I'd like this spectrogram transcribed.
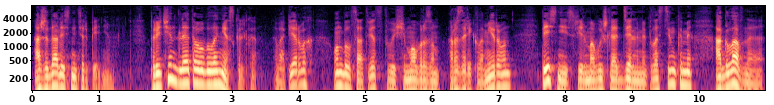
ожидали с нетерпением. Причин для этого было несколько. Во-первых, он был соответствующим образом разрекламирован, песни из фильма вышли отдельными пластинками, а главное,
